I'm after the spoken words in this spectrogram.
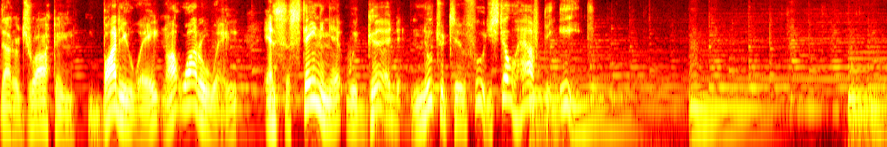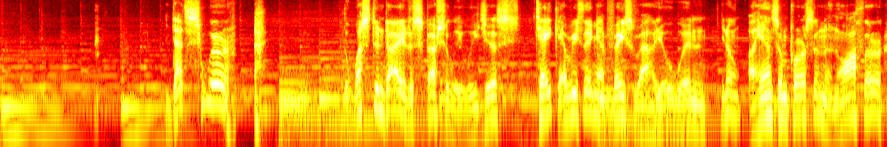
that are dropping body weight, not water weight, and sustaining it with good nutritive food. You still have to eat. that's where the Western diet, especially, we just take everything at face value when, you know, a handsome person, an author,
